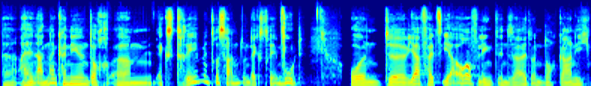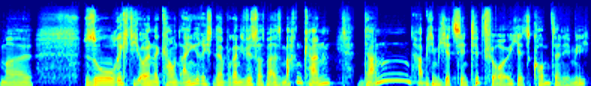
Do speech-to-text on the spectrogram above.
äh, allen anderen Kanälen doch ähm, extrem interessant und extrem gut. Und äh, ja, falls ihr auch auf LinkedIn seid und noch gar nicht mal so richtig euren Account eingerichtet habt, gar nicht wisst, was man alles machen kann, dann habe ich nämlich jetzt den Tipp für euch. Jetzt kommt er nämlich.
